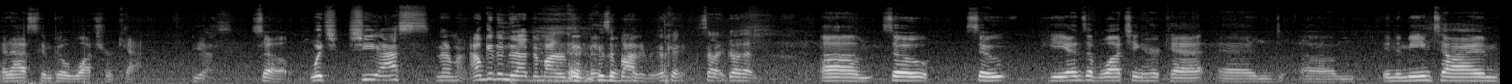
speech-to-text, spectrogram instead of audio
and asks him to watch her cat. Yes. So Which she asks. Never mind. I'll get into that in my review because it bothered me. Okay. Sorry. Go ahead. Um, so, so he ends up watching her cat, and um, in the meantime,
